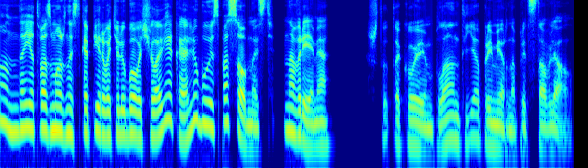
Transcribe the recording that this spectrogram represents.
Он дает возможность копировать у любого человека любую способность на время. Что такое имплант, я примерно представлял.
